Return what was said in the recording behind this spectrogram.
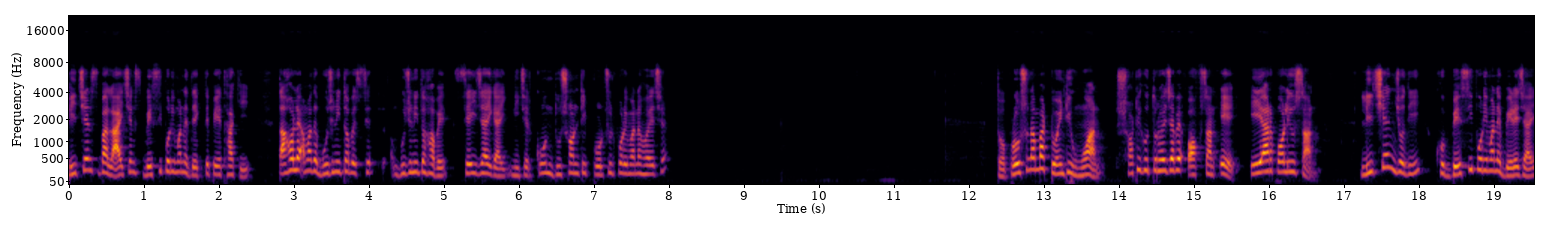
লিচেন্স বা লাইচেন্স বেশি পরিমাণে দেখতে পেয়ে থাকি, তাহলে আমাদের বুঝে নিতে হবে বুঝে নিতে হবে সেই জায়গায় নিচের কোন দূষণটি প্রচুর পরিমাণে হয়েছে। তো প্রশ্ন নাম্বার টোয়েন্টি ওয়ান সঠিক উত্তর হয়ে যাবে option A air pollution lichen যদি খুব বেশি পরিমাণে বেড়ে যায়,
